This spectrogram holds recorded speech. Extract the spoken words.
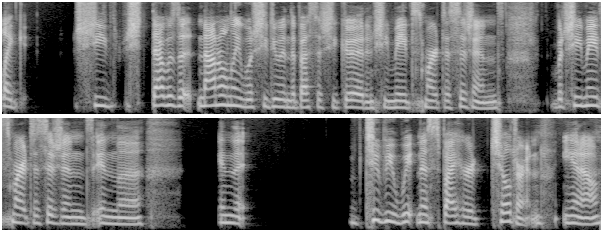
like, she, she that was a, not only was she doing the best that she could and she made smart decisions, but she made smart decisions in the, in the, to be witnessed by her children. You know.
